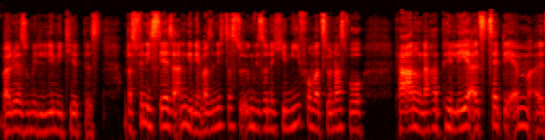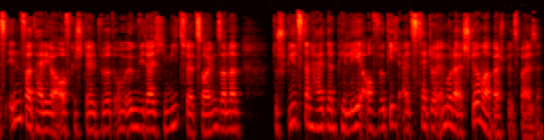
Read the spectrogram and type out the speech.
weil du ja so limitiert bist. Und das finde ich sehr, sehr angenehm. Also nicht, dass du irgendwie so eine Chemieformation hast, wo, keine Ahnung, nachher Pelé als ZDM, als Innenverteidiger aufgestellt wird, um irgendwie da Chemie zu erzeugen, sondern du spielst dann halt einen Pelé auch wirklich als ZOM oder als Stürmer beispielsweise.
